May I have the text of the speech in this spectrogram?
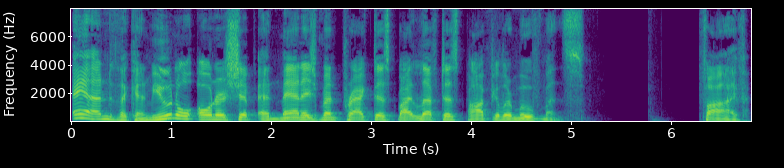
and the communal ownership and management practiced by leftist popular movements. 5.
